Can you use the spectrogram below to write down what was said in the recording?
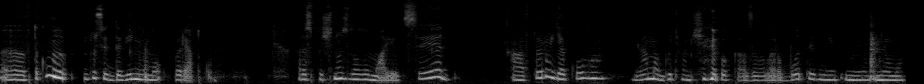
е, в такому досить довільному порядку. Розпочну з Лоломаю. Це автор, якого я, мабуть, вам ще не показувала роботи в ньому.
